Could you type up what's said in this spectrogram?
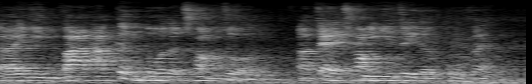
呃引发他更多的创作啊、在创意这个部分。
